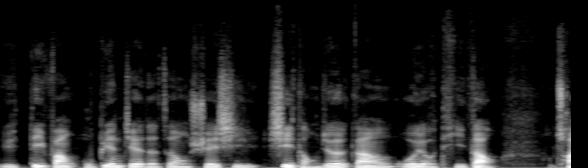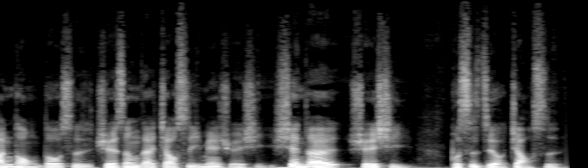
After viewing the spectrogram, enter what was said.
与地方无边界的这种学习系统，就是刚刚我有提到，传统都是学生在教室里面学习，现在学习不是只有教室。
